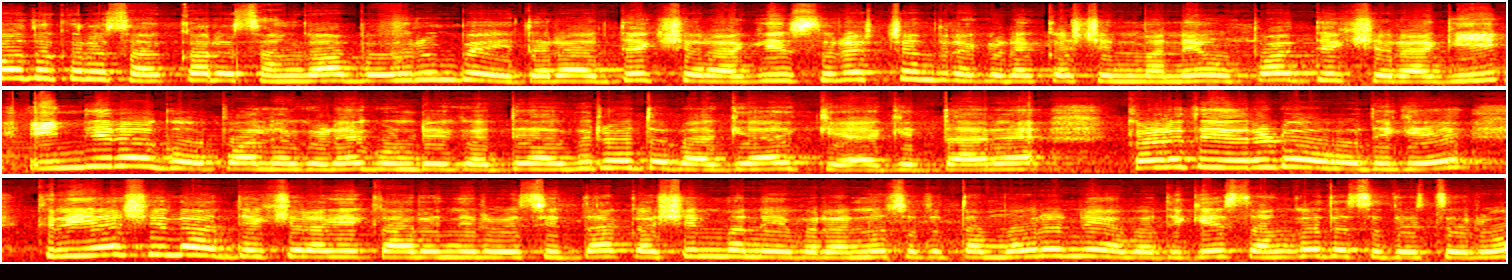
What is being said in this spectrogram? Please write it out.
ಹಾಲು ಉತ್ಪಾದಕರ ಸಹಕಾರ ಸಂಘ ಬೈರುಂಬೆ ಇದರ ಅಧ್ಯಕ್ಷರಾಗಿ ಸುರೇಶ್ ಚಂದ್ರ ಹೆಗಡೆ ಕಶಿನ್ಮನೆ ಉಪಾಧ್ಯಕ್ಷರಾಗಿ ಇಂದಿರಾ ಗೋಪಾಲ್ ಹೆಗಡೆ ಗುಂಡಿಗದ್ದೆ ಅವಿರೋಧವಾಗಿ ಆಯ್ಕೆಯಾಗಿದ್ದಾರೆ. ಕಳೆದ ಎರಡು ಅವಧಿಗೆ ಕ್ರಿಯಾಶೀಲ ಅಧ್ಯಕ್ಷರಾಗಿ ಕಾರ್ಯನಿರ್ವಹಿಸಿದ್ದ ಕಶಿನ್ಮನೆ ಇವರನ್ನು ಸತತ ಮೂರನೇ ಅವಧಿಗೆ ಸಂಘದ ಸದಸ್ಯರು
